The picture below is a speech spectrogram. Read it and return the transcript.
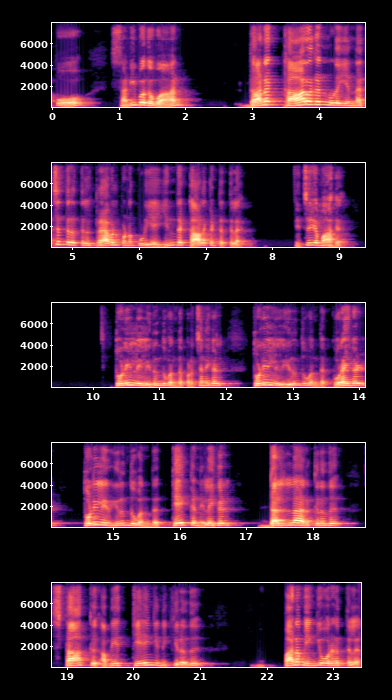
அப்போ சனி பகவான் தனக்காரகனுடைய நட்சத்திரத்தில் டிராவல் பண்ணக்கூடிய இந்த காலகட்டத்தில் நிச்சயமாக தொழிலில் இருந்து வந்த பிரச்சனைகள் தொழிலில் இருந்து வந்த குறைகள் தொழிலில் இருந்து வந்த தேக்க நிலைகள் டல்லாக இருக்கிறது. ஸ்டாக்கு அப்படியே தேங்கி நிற்கிறது. பணம் எங்கேயோ ஒரு இடத்துல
